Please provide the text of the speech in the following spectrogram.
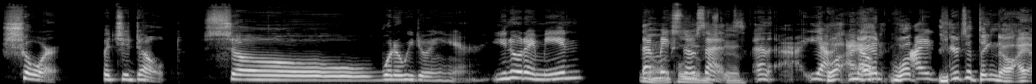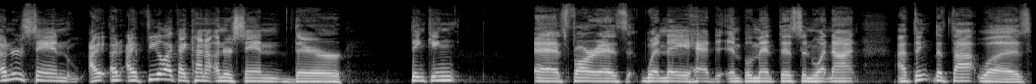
sure, but you don't. So, what are we doing here? You know what I mean? That no, makes totally no understand. sense. And uh, yeah, well, no, I, well, I, here's the thing, though. I understand. I I, I feel like I kind of understand their thinking as far as when they had to implement this and whatnot. I think the thought was,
